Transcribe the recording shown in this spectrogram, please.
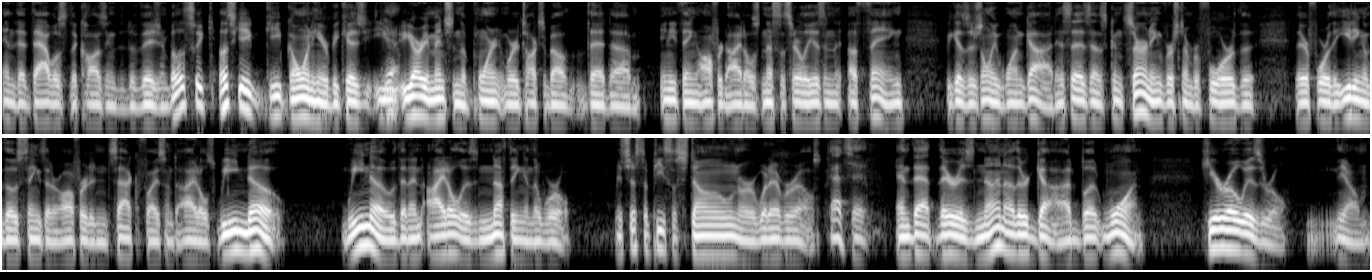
and that that was the causing the division. But let's let's keep keep going here because you, Yeah. you already mentioned the point where it talks about that um, anything offered to idols necessarily isn't a thing because there's only one God. It says, as concerning verse number four, the therefore the eating of those things that are offered in sacrifice unto idols, we know, we know that an idol is nothing in the world. It's just a piece of stone or whatever else That's it. And that there is none other God but one. Hear, O Israel, you know,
